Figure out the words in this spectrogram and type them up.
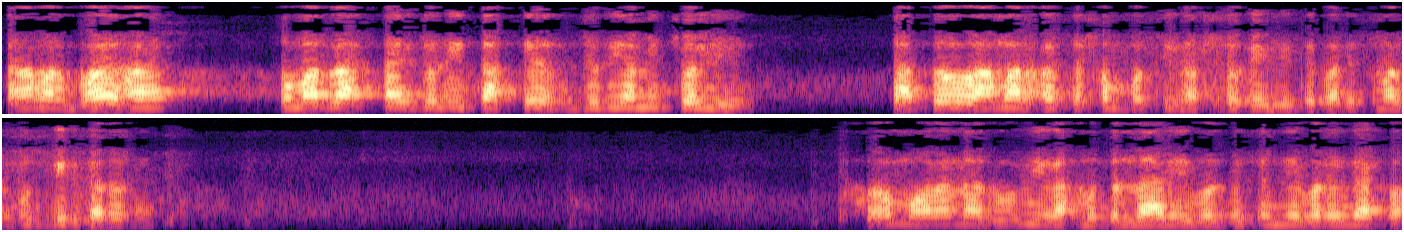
কারণ আমার ভয় হয়, তোমার রাস্তায় যদি তাতে, যদি আমি চলি, তাতেও আমার হয়তো সম্পত্তি নষ্ট হয়ে যেতে পারে তোমার বুদ্ধির কারণে। মৌলানা রুমি রহমতুল্লাহ আলী বলতেছেন যে বলে, দেখো,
